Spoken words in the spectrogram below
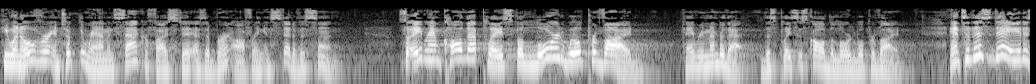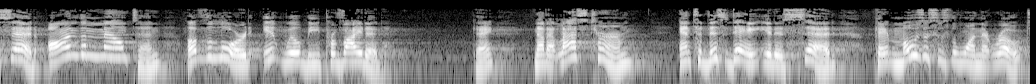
He went over and took the ram and sacrificed it as a burnt offering instead of his son. So Abraham called that place, the Lord will provide. Okay, remember that. This place is called the Lord will provide. And to this day it is said, on the mountain of the Lord it will be provided. Okay? Now that last term, and to this day it is said, okay, Moses is the one that wrote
